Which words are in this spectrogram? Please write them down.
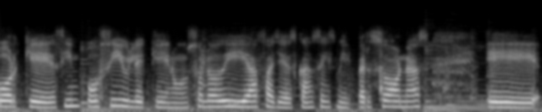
porque es imposible que en un solo día fallezcan 6.000 personas. Eh,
